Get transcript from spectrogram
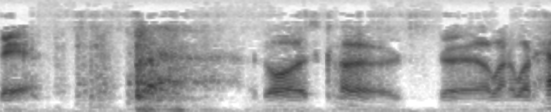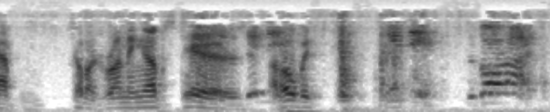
there. The door's closed. Uh, I wonder what happened. Someone's running upstairs. I hope it's Sidney, the door right.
